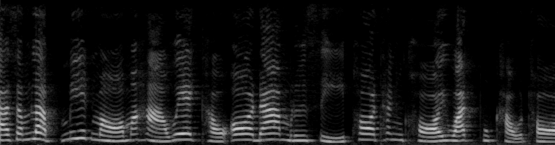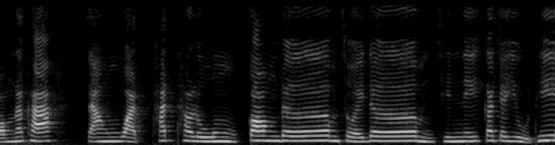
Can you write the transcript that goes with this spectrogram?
ค่ะสำหรับมีดหมอมหาเวทเขาอ้อด้ามฤาษีพ่อท่านคอยวัดภูเขาทองนะคะ จังหวัดพัทลุงกองเดิม สวยเดิม ชิ้นนี้ก็จะอยู่ที่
